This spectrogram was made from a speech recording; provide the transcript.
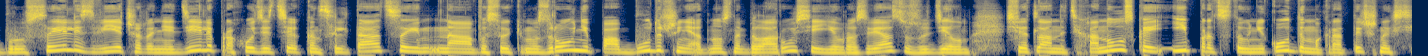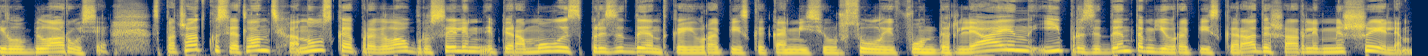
брусселі з вечара нядзелі праходзяць кансультацыі на высокім узроўні па будучыні адносна беларусі еўразвязу з удзелам святланы ціхановскай і прадстаўнікоў дэмакратычных сілаў беларусі. Спачатку святлана ціхановская правяла ў брусселі перамовы з прэзідэнткай еўрапейскай камісіі урсулай фондер ляйн і прэзідэнтам еўрапейскай рады шарлем мішелем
